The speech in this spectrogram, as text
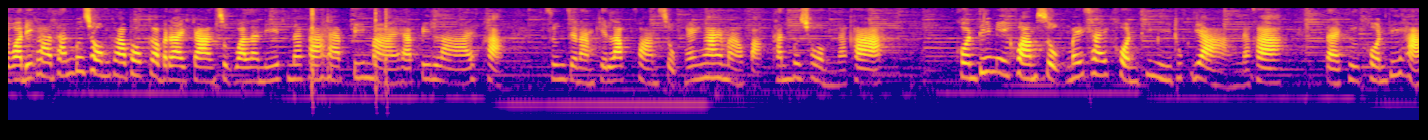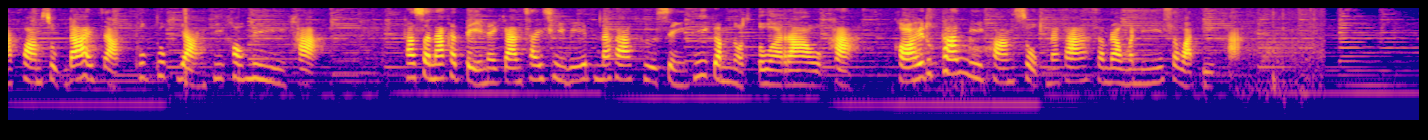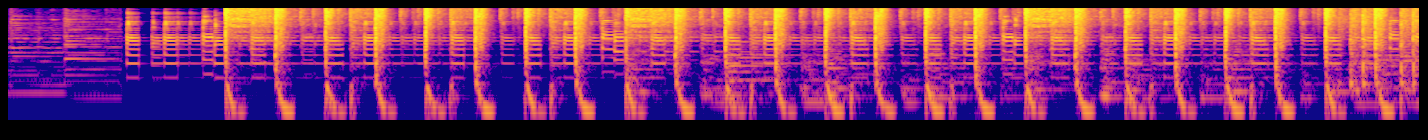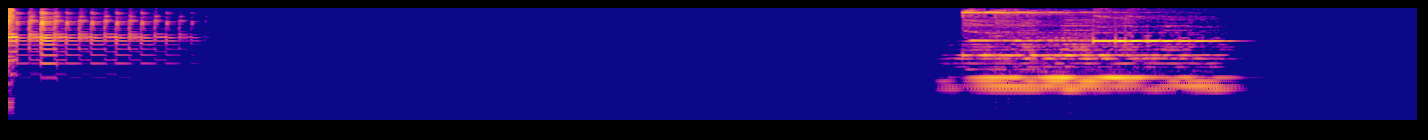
สวัสดีค่ะท่านผู้ชมค่ะพบกับรายการสุขวันละนิดนะคะ Happy Mind Happy Life ค่ะ ซึ่งจะนำเคล็ดลับความสุขง่าย ๆ มาฝากท่านผู้ชมนะคะ คนที่มีความสุขไม่ใช่คนที่มีทุกอย่างนะคะ แต่คือคนที่หาความสุขได้จากทุกๆอย่างที่เขามีค่ะ ทัศนคติในการใช้ชีวิตนะคะ คือสิ่งที่กำหนดตัวเราค่ะ ขอให้ทุกท่านมีความสุขนะคะสำหรับวันนี้สวัสดีค่ะ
